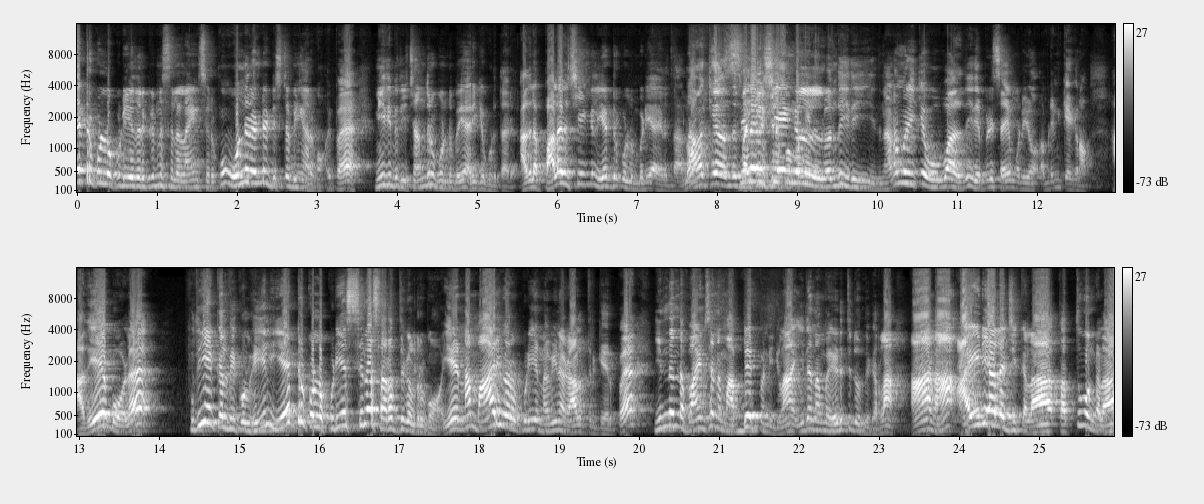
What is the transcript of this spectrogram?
ஏற்றுக்கொள்ளக்கூடியதற்குன்னு சில லைன்ஸ் இருக்கும். ஒன்னு ரெண்டு டிஸ்டர்பிங்கா இருக்கும். இப்ப நீதிபதி சந்துரு கொண்டு போய் அறிக்கை கொடுத்தாரு. அதுல பல விஷயங்கள் ஏற்றுக்கொள்ளும்படியா இருந்தாலும் நமக்கே வந்து சில விஷயங்கள். வந்து இது இது நடைமுறைக்கே ஒவ்வாதது இது எப்படி செய்ய முடியும் அப்படின்னு கேட்கிறோம் அதே போல புதிய கல்விக் கொள்கையில் ஏற்றுக்கொள்ளக்கூடிய சில சரத்துகள் இருக்கும். ஏன்னா மாறி வரக்கூடிய நவீன காலத்திற்கு ஏற்ப இந்தந்த பாயிண்ட்ஸை நம்ம அப்டேட் பண்ணிக்கலாம் இதை நம்ம எடுத்துட்டு வந்துக்கலாம். ஆனா ஐடியாலஜிக்கலா தத்துவங்களா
